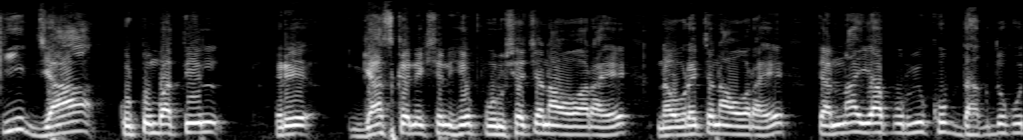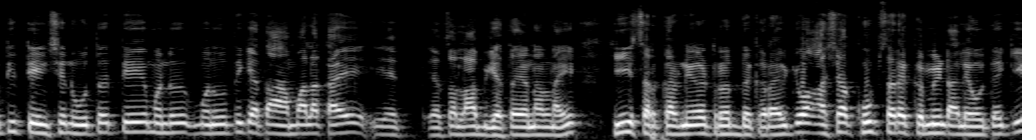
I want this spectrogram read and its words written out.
की ज्या कुटुंबातील रे गॅस कनेक्शन हे पुरुषाच्या नावावर आहे नवऱ्याच्या नावावर आहे. त्यांना यापूर्वी खूप धाकधूक होती टेन्शन होतं. ते म्हण म्हणत होते की आता आम्हाला काय या- याचा लाभ घेता येणार नाही. ही सरकारने अट रद्द करावी. किंवा अशा खूप साऱ्या कमेंट आल्या होत्या की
